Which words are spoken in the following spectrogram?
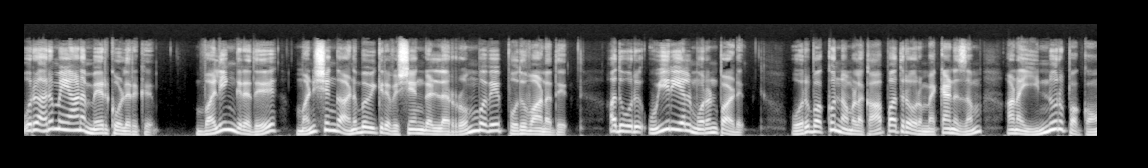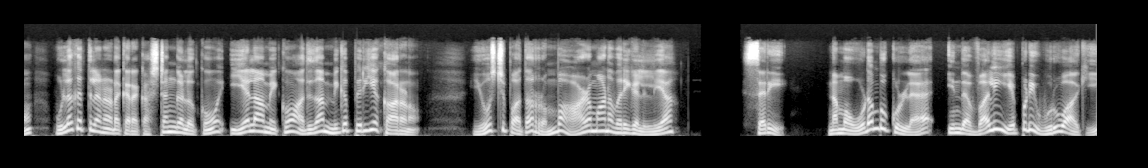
ஒரு அருமையான மேற்கோள் இருக்கு. வலிங்கிறது மனுஷங்க அனுபவிக்கிற விஷயங்கள்ல ரொம்பவே பொதுவானது. அது ஒரு உயிரியல் முரண்பாடு. ஒரு பக்கம் நம்மள காப்பாத்துற ஒரு மெக்கானிசம் ஆனா இன்னொரு பக்கம் உலகத்துல நடக்கிற கஷ்டங்களுக்கும் இயலாமைக்கும் அதுதான் மிகப்பெரிய காரணம். யோசிச்சு பார்த்தா ரொம்ப ஆழமான வரிகள் இல்லையா? சரி நம்ம உடம்புக்குள்ள இந்த வலி எப்படி உருவாகி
